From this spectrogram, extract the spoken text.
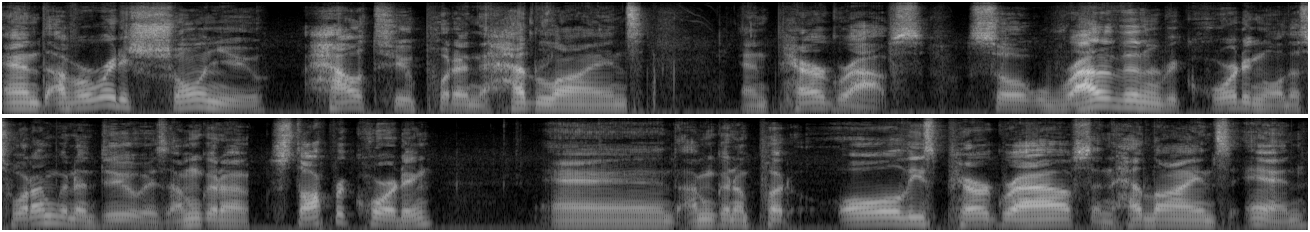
And I've already shown you how to put in the headlines and paragraphs. So rather than recording all this, what I'm going to do is I'm going to stop recording and I'm going to put all these paragraphs and headlines in.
